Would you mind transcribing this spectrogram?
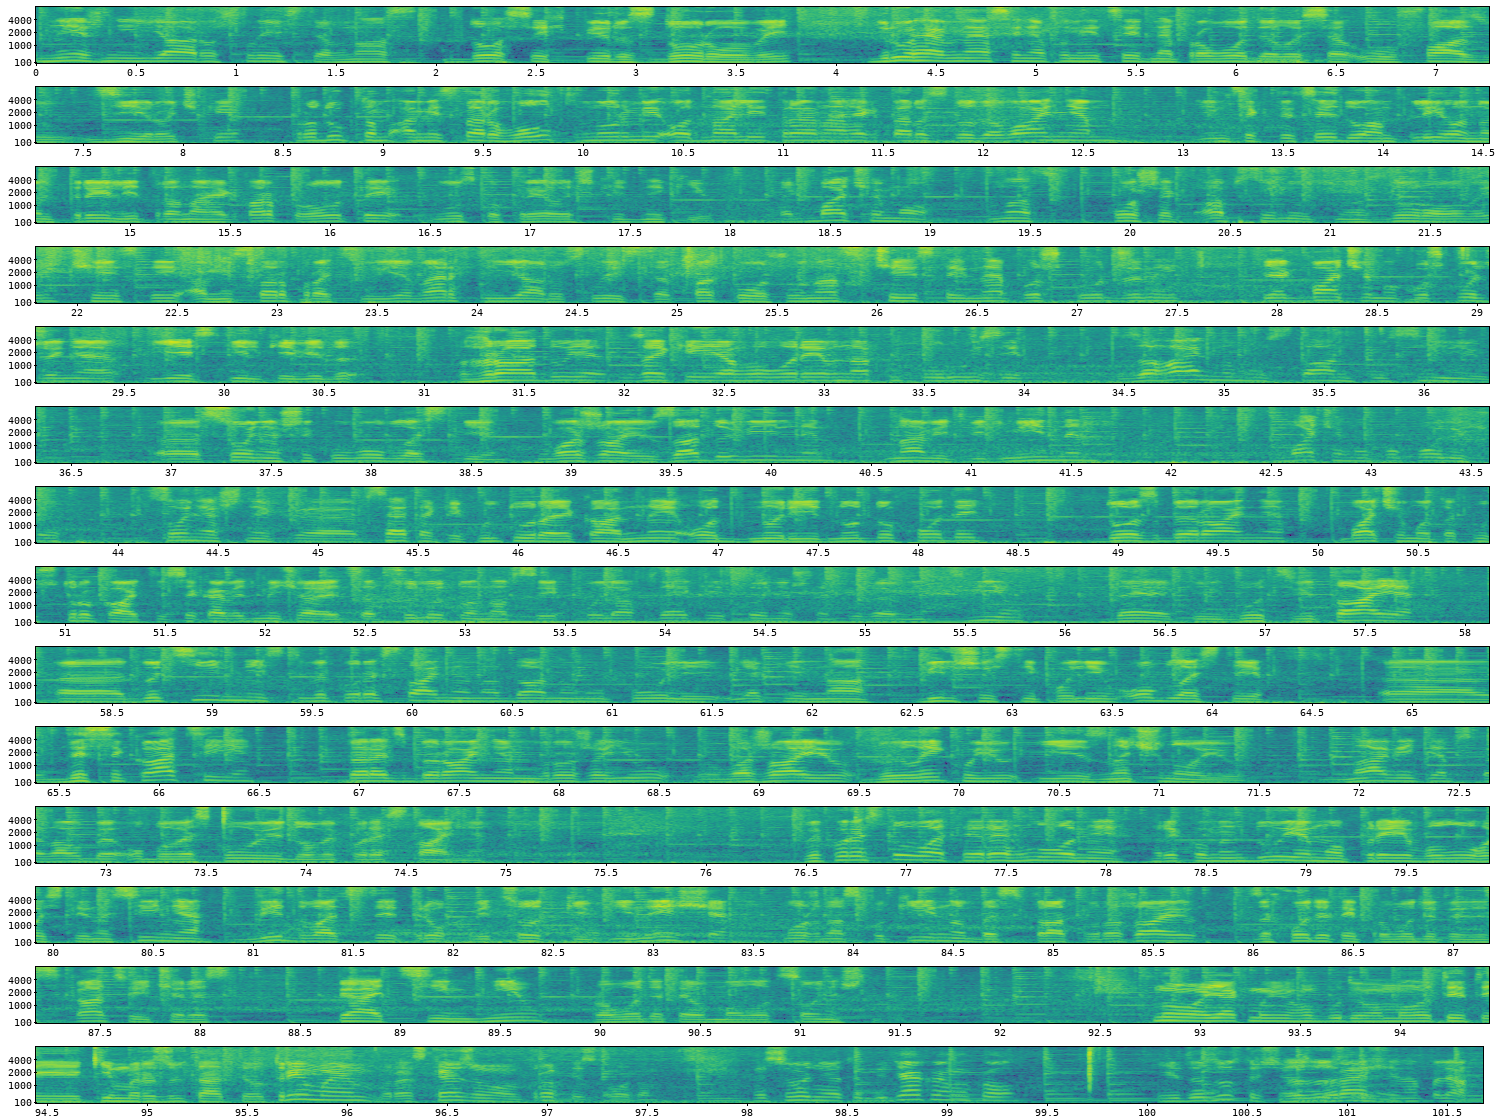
нижній ярус листя в нас до сих пір здоровий. Друге внесення фунгіцидне проводилося у фазу зірочки. Продуктом Amistar Gold в нормі 1 літра на гектар з додаванням інсектициду Ampligo 0,3 літра на гектар проти лускокрилих шкідників. Як бачимо, у нас кошик абсолютно здоровий, чистий, Амістар працює. Верхній ярус листя також у нас чистий, не пошкоджений. Як бачимо, пошкодження є тільки від граду, за який я говорив на кукурузі. В загальному стан посівів е, соняшнику в області вважаю задовільним, навіть відмінним. Бачимо по полю, що соняшник е, все-таки культура, яка не однорідно доходить до збирання. Бачимо таку строкатість, яка відмічається абсолютно на всіх полях. Деякий соняшник вже відцвів, деякий доцвітає. Е, Доцільність використання на даному полі, як і на більшості полів області, е, десикації перед збиранням врожаю вважаю великою і значною. Навіть я б сказав би обов'язковою до використання. Використовувати реглони рекомендуємо при вологості насіння від 23% і нижче. Можна спокійно, без втрат врожаю, заходити і проводити десикацію і через 5-7 днів проводити обмолот соняшника. Ну а як ми його будемо молотити і які ми результати отримаємо, розкажемо вам трохи згодом. На сьогодні я тобі дякую, Микола. І до зустрічі. До зустрічі на полях.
